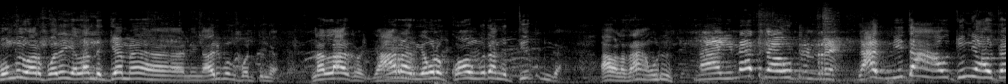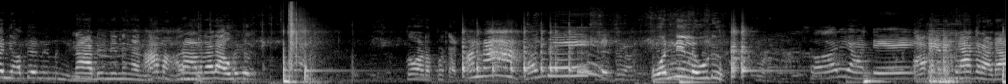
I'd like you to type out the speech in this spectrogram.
பொங்கல் வரப்போது எல்லாம் இந்த கேமை நீங்கள் அறிமுகப்படுத்துங்க. நல்லா இருக்கும். யார் யார் எவ்வளோ கோவங்குதோ அங்கே தீர்த்துக்குங்க. அவ்வளோதான் விடு. நான் என்னத்துக்கு அவுட்டுன்றேன் யார் நீ தான் அவ துணி அவுத்தா நீ அப்படியே நின்னுங்க. நான் அப்படியே நின்னுங்க ஆமா, நான் அதனால அவுட்டு தோடப்ப கட்ட. அண்ணா! தம்பி! ஒன்றும் இல்லை விடு. Sorry aunty. அவன் என்ன கேக்குறாடா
